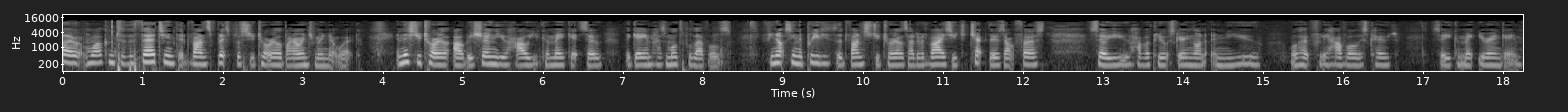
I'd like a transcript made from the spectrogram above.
Hello and welcome to the 13th Advanced Blitz Plus tutorial by Orange Moon Network. In this tutorial I'll be showing you how you can make it so the game has multiple levels. If you've not seen the previous advanced tutorials I'd advise you to check those out first so you have a clue what's going on and you will hopefully have all this code so you can make your own game.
